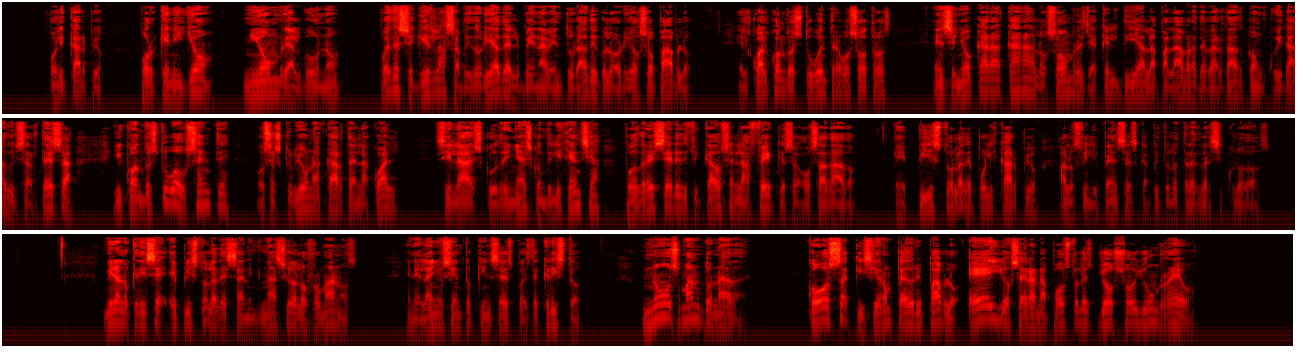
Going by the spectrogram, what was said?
Policarpio, porque ni yo, ni hombre alguno, puede seguir la sabiduría del bienaventurado y glorioso Pablo, el cual cuando estuvo entre vosotros enseñó cara a cara a los hombres de aquel día la palabra de verdad con cuidado y certeza, y cuando estuvo ausente os escribió una carta en la cual, si la escudriñáis con diligencia, podréis ser edificados en la fe que se os ha dado. Epístola de Policarpio a los Filipenses capítulo 3 versículo 2. Mira lo que dice Epístola de San Ignacio a los Romanos en el año 115 después de Cristo. No os mando nada, cosa que hicieron Pedro y Pablo. Ellos eran apóstoles, yo soy un reo.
